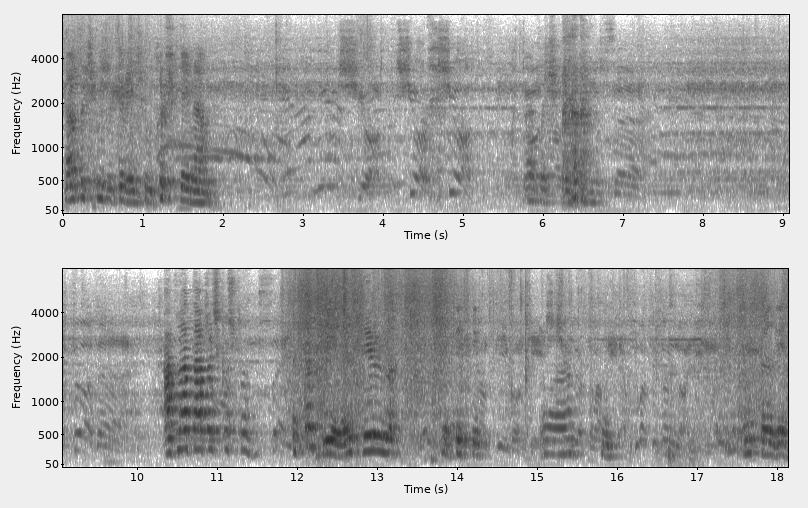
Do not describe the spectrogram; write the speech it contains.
Тапочку закрыть, крышкой нам. Тапочка. Кто-то! Одна тапочка, что это ведь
